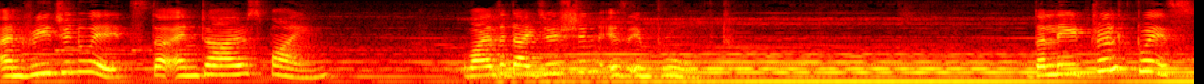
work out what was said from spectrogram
and regenerates the entire spine while the digestion is improved. The lateral twist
